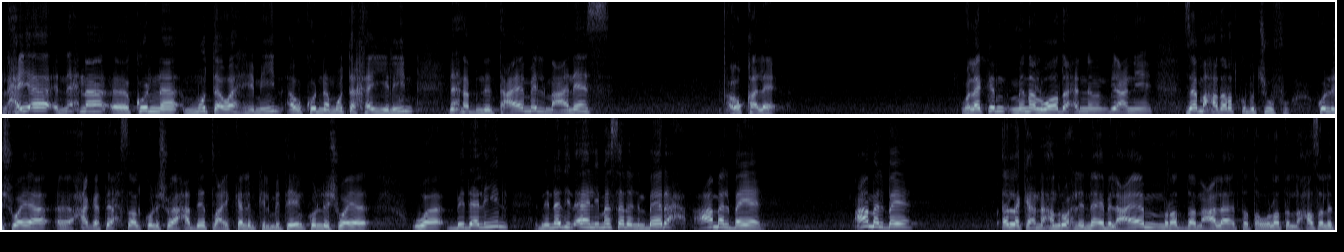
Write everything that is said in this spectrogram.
الحقيقة إن إحنا كنا متوهمين أو كنا متخيلين إن إحنا بنتعامل مع ناس عقلاء. ولكن من الواضح إن يعني زي ما حضراتكم بتشوفوا كل شوية حاجة تحصل كل شوية حد يطلع يتكلم كلمتين كل شوية. وبدليل إن النادي الأهلي مثلا إمبارح عمل بيان عمل بيان. قال لك إحنا هنروح للنائب العام ردا على التطورات اللي حصلت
